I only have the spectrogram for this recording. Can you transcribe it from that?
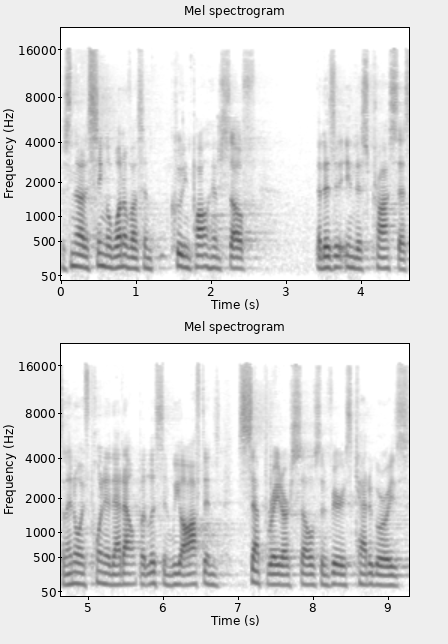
There's not a single one of us, including Paul himself, that isn't in this process. And I know I've pointed that out, but listen, we often separate ourselves in various categories.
